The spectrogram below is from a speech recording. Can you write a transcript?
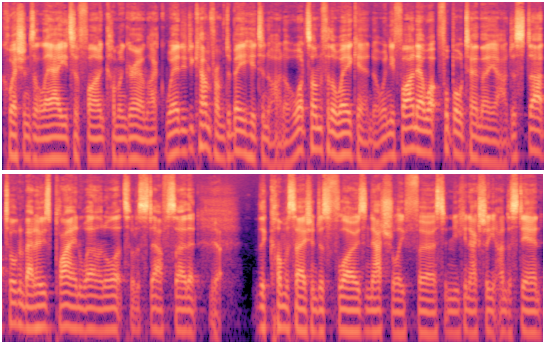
questions allow you to find common ground. Like, where did you come from to be here tonight, or what's on for the weekend, or when you find out what football team they are, just start talking about who's playing well and all that sort of stuff, so that Yeah. The conversation just flows naturally first, and you can actually understand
